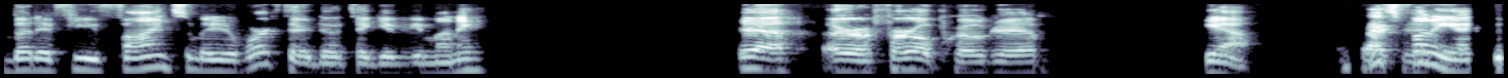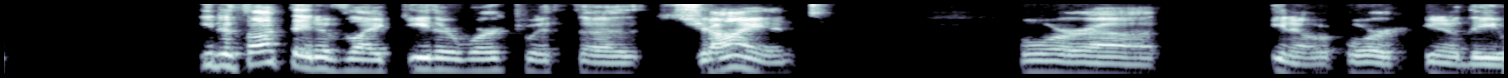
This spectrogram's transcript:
but if you find somebody to work there, don't they give you money? Yeah, a referral program. Yeah, that's funny. I, you'd have thought they'd have like either worked with uh, Giant or uh, you know, or you know the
